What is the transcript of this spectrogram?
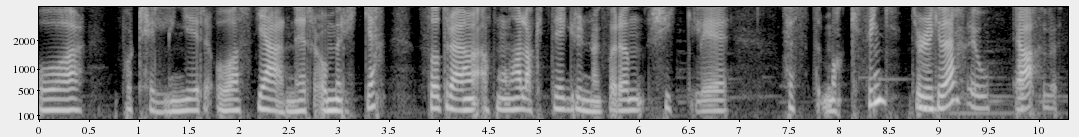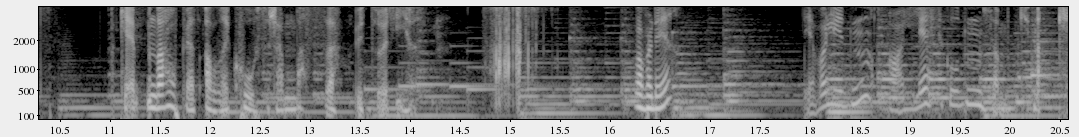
og fortellinger og stjerner og mørke, så tror jeg at man har lagt til grunnlag for en skikkelig høstmaksing. Tror du ikke det? Jo, Ja. absolutt. Ok, Men da håper jeg at alle koser seg masse utover i høsten. Hva var det? Det var lyden av lesekoden som knakk.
